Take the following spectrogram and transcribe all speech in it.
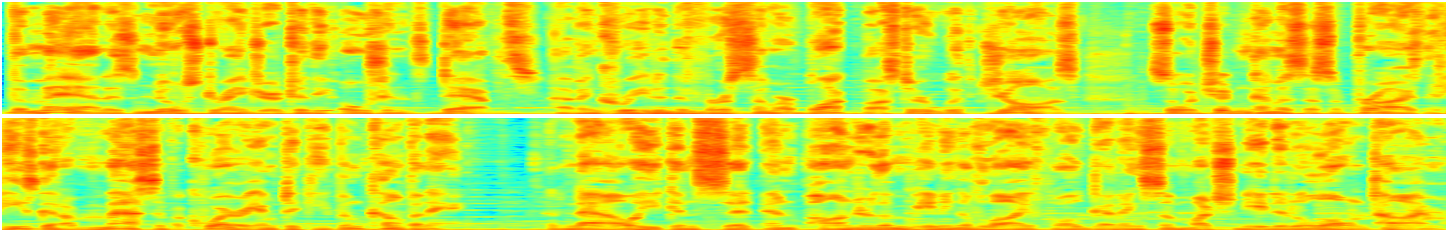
The man is no stranger to the ocean's depths, having created the first summer blockbuster with Jaws, so it shouldn't come as a surprise that he's got a massive aquarium to keep him company. And now he can sit and ponder the meaning of life while getting some much needed alone time.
